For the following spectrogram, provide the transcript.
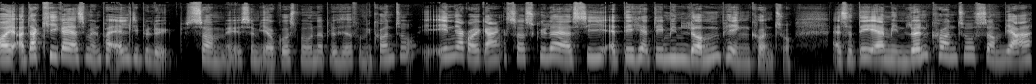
Og, og der kigger jeg simpelthen på alle de beløb, som, øh, som i august måned er blevet hævet fra min konto. Inden jeg går i gang, så skylder jeg at sige, at det her det er min lommepengekonto. Altså det er min lønkonto, som jeg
